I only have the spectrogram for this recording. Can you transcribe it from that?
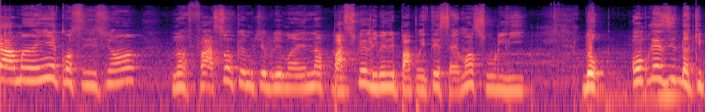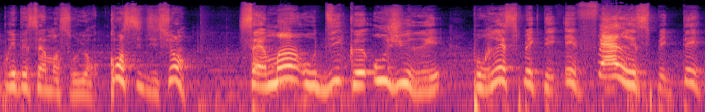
a manié la constitution dans façon que M. Vleman non parce que lui n'est pas prêté serment sous lui. Donc, un président qui prête serment sur une constitution, serment ou dit que ou juré pour respecter et faire respecter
